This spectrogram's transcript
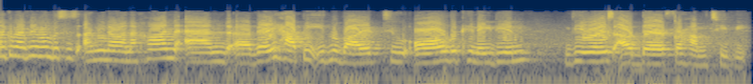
Welcome, everyone. This is Armeena Rana and uh, very happy Eid Mubarak to all the Canadian viewers out there for Hum TV.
